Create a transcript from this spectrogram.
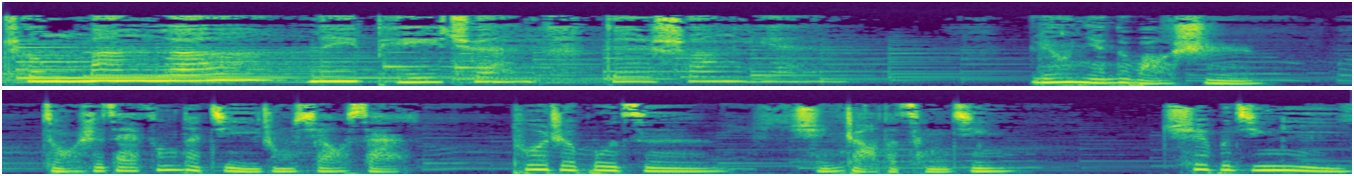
充满了你疲倦的双眼。流年的往事，总是在风的记忆中消散，拖着步子寻找的曾经，却不经意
